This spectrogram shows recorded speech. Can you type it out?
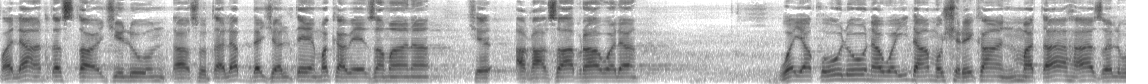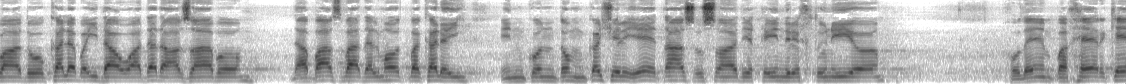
فلا تستعجلون تاسو طلب د جلته مکوي زمانہ چې عذاب راولا ويقولون ويدا مشرکان متا هاذا الوعد کله بيدا وعده د عذاب دا باس بعد الموت بکلی ان کنتم کشریه تاسو صادقین رښتونی خدایم په خیر کې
